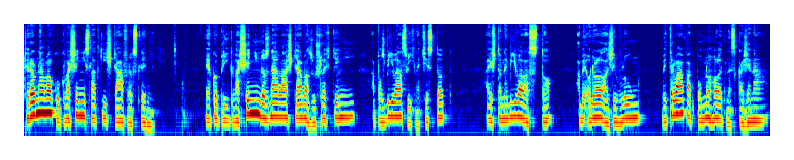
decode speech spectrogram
přirovnával ku kvašení sladkých šťáv rostlinných. Jako prý kvašením doznává šťáva zušlechtění a pozbývá svých nečistot, a již to nebývala sto, aby odolala živlům, vytrvá pak po mnoho let neskažená,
